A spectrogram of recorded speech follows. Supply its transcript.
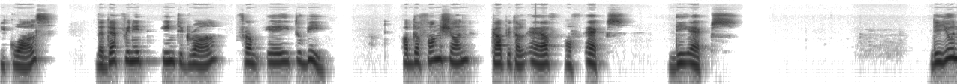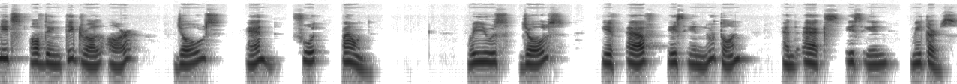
equals the definite integral from a to b of the function capital F of x dx. The units of the integral are joules and foot-pound. We use joules if F is in Newton and X is in meters.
